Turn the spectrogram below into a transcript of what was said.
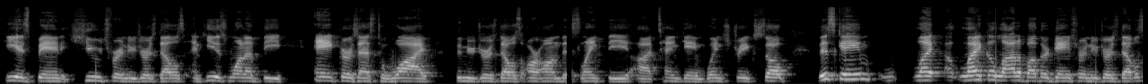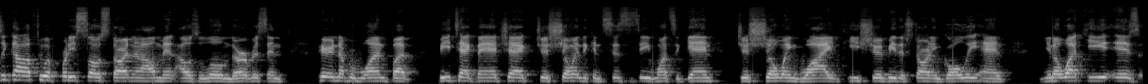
He has been huge for the New Jersey Devils, and he is one of the anchors as to why the New Jersey Devils are on this lengthy uh, 10 game win streak. So this game, like like a lot of other games for the New Jersey Devils, it got off to a pretty slow start, and I'll admit I was a little nervous in period number one, but Vitek Vanecek just showing the consistency once again, just showing why he should be the starting goalie. And you know what? He is,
